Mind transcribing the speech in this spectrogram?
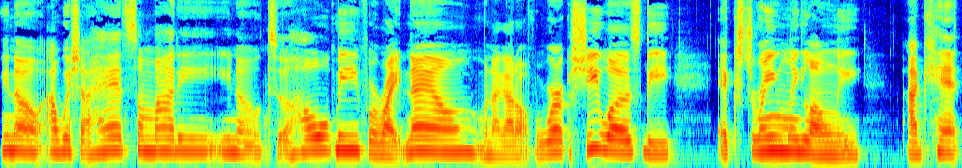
you know, I wish I had somebody, you know, to hold me for right now when I got off work. She was the extremely lonely, I can't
